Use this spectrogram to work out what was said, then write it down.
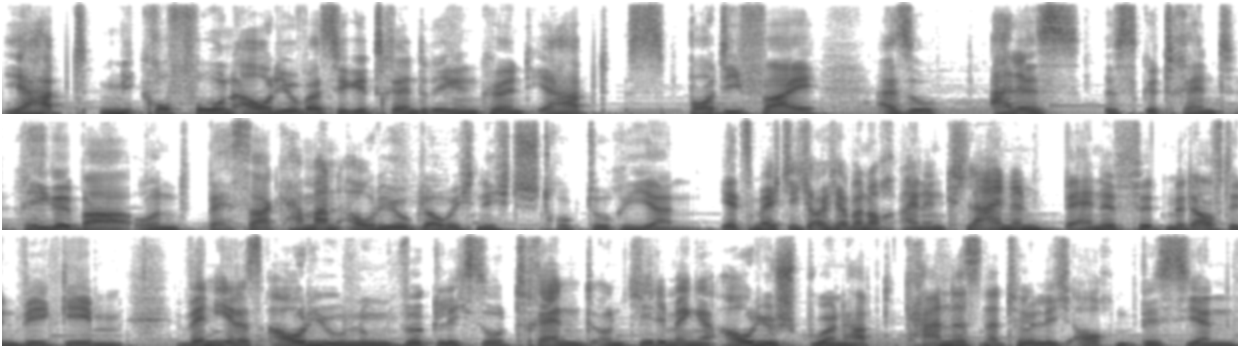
ihr habt Mikrofonaudio, was ihr getrennt regeln könnt, ihr habt Spotify. Also alles ist getrennt regelbar und besser kann man Audio, glaube ich, nicht strukturieren. Jetzt möchte ich euch aber noch einen kleinen Benefit mit auf den Weg geben. Wenn ihr das Audio nun wirklich so trennt und jede Menge Audiospuren habt, kann es natürlich auch ein bisschen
